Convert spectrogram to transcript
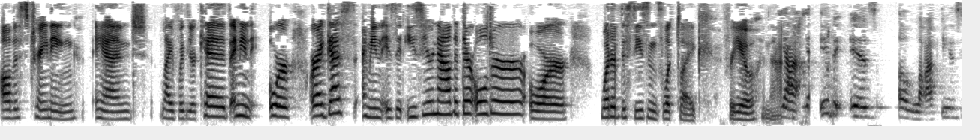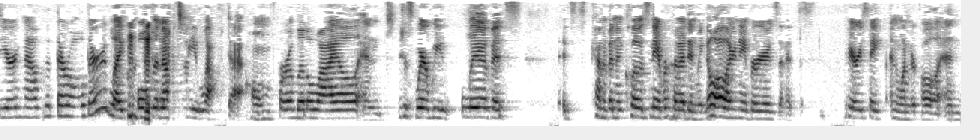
all this training and life with your kids? I mean, or, or I guess, I mean, is it easier now that they're older or what have the seasons looked like for you in that? Yeah, it is a lot easier now that they're older, like mm-hmm. old enough to be left at home for a little while, and just where we live, it's it's kind of an enclosed neighborhood, and we know all our neighbors, and it's very safe and wonderful, and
